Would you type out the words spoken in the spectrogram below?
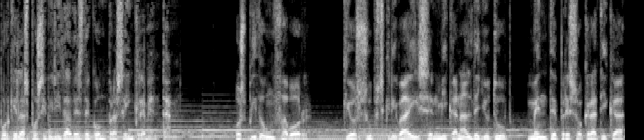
porque las posibilidades de compra se incrementan. Os pido un favor, que os suscribáis en mi canal de YouTube, Mente Presocrática,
